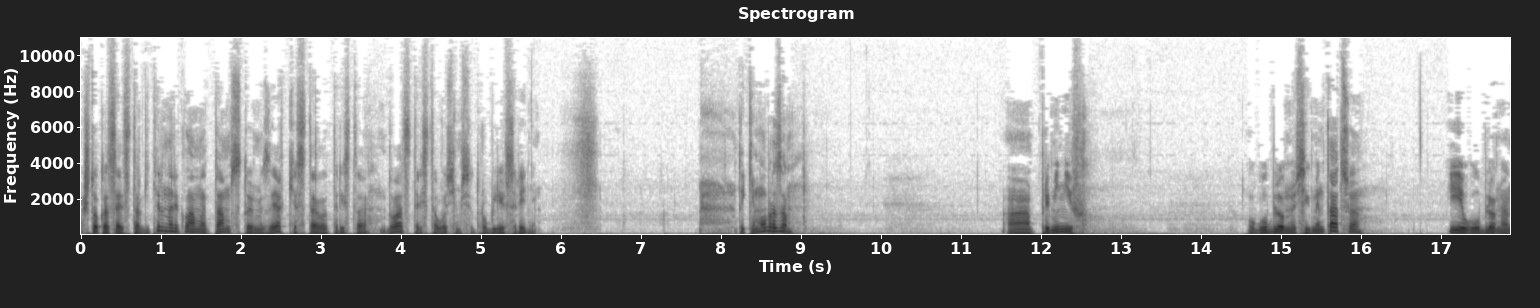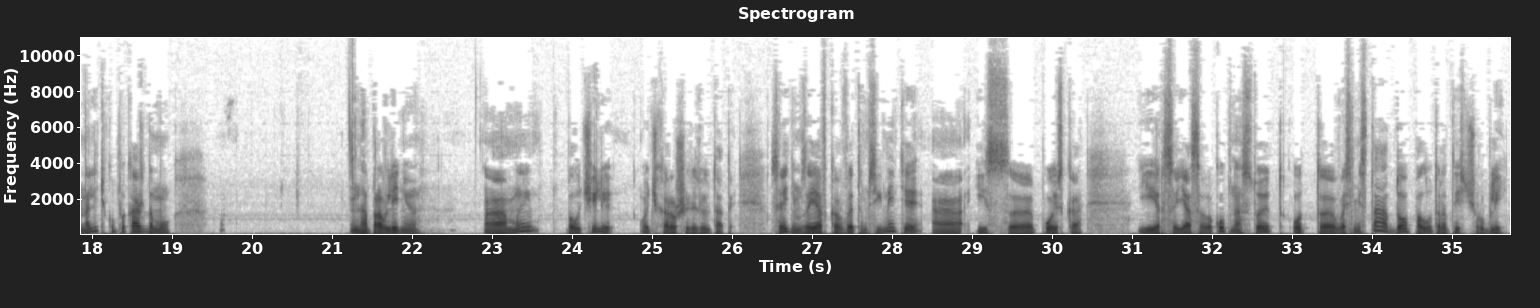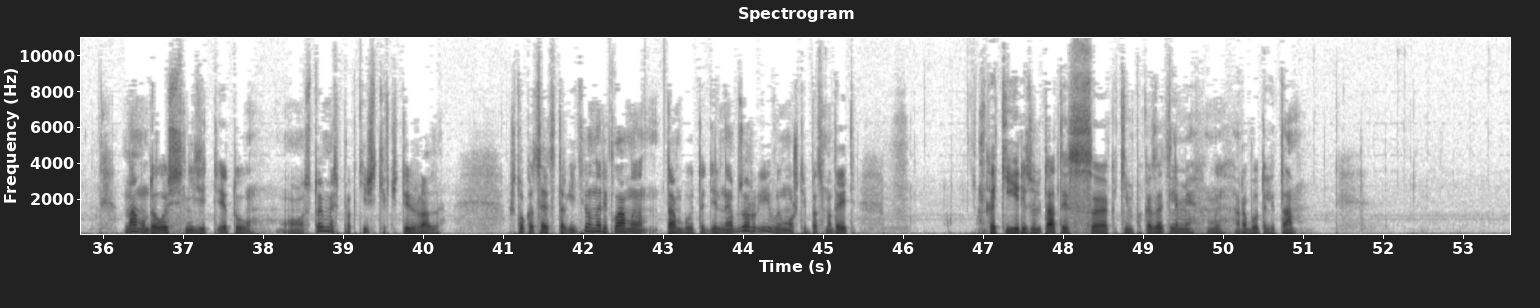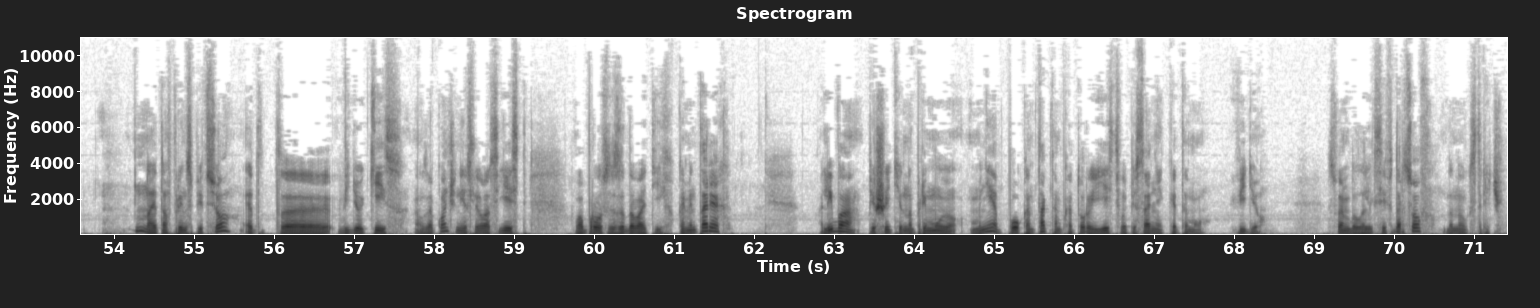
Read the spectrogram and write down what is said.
Что касается таргетированной рекламы, там стоимость заявки составила 320-380 рублей в среднем. Таким образом, а, применив углубленную сегментацию и углубленную аналитику по каждому направлению, а, мы получили очень хорошие результаты. В среднем заявка в этом сегменте а, из э, поиска ERCA совокупно стоит от 800 э, до 1500 рублей. Нам удалось снизить эту стоимость практически в 4 раза. Что касается таргетированной рекламы, там будет отдельный обзор, и вы можете посмотреть, какие результаты с какими показателями мы работали там. Ну, на этом, в принципе, все. Этот э, видеокейс закончен. Если у вас есть вопросы, задавайте их в комментариях. Либо пишите напрямую мне по контактам, которые есть в описании к этому видео. С вами был Алексей Федорцов. До новых встреч.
